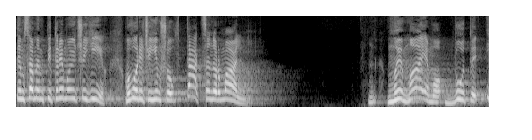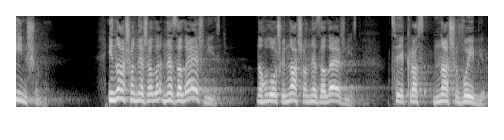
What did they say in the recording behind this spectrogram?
тим самим підтримуючи їх, говорячи їм, що так, це нормально. Ми маємо бути іншими. І наша незалежність, наголошую, наша незалежність це якраз наш вибір.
